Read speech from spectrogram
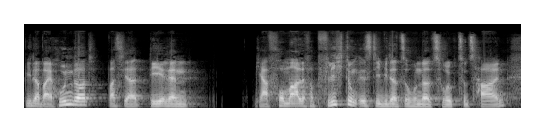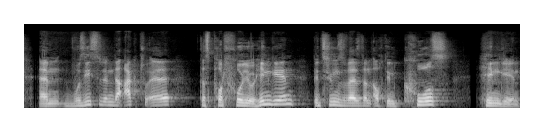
wieder bei 100, was ja deren ja, formale Verpflichtung ist, die wieder zu 100 zurückzuzahlen. Ähm, wo siehst du denn da aktuell das Portfolio hingehen, beziehungsweise dann auch den Kurs hingehen?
